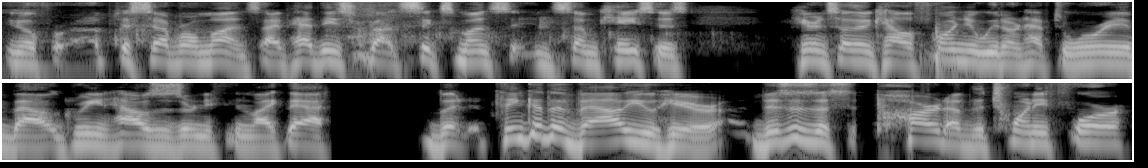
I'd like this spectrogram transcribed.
you know, for up to several months. I've had these for about six months in some cases here in Southern California, we don't have to worry about greenhouses or anything like that. But think of the value here. This is a part of the 24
